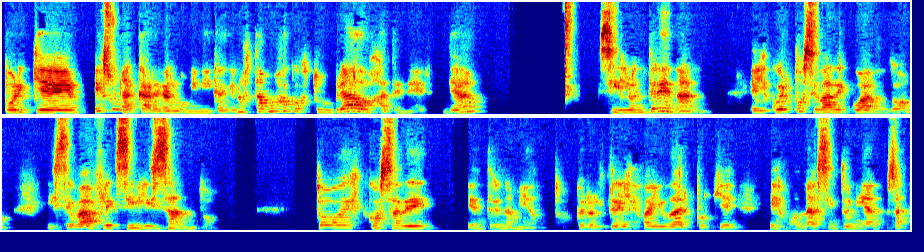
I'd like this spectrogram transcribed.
porque es una carga lumínica que no estamos acostumbrados a tener, ¿ya? Si lo entrenan, el cuerpo se va adecuando y se va flexibilizando. Todo es cosa de entrenamiento, pero el TRE les va a ayudar porque es una sintonía, o sea,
